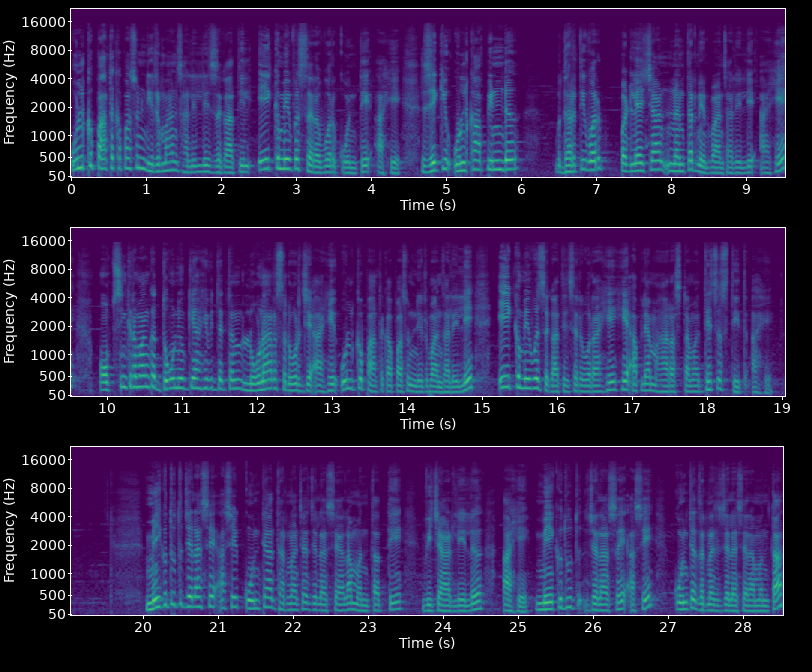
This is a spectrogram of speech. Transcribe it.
उल्कपातकापासून निर्माण झालेले जगातील एकमेव सरोवर कोणते आहे? जे की उल्कापिंड धरतीवर पडल्याच्या नंतर निर्माण झालेली आहे. ऑप्शन क्रमांक दोन योग्य आहे विद्यार्थ्यांनो. लोणार सरोवर जे आहे उल्कपातकापासून निर्माण झालेले एकमेव जगातील सरोवर आहे. हे आपल्या महाराष्ट्रामध्येच स्थित आहे. मेघदूत जलाशय असे कोणत्या धरणाच्या जलाशयाला म्हणतात ते विचारलेलं आहे. मेघदूत जलाशय असे कोणत्या धरणाच्या जलाशयाला म्हणतात?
